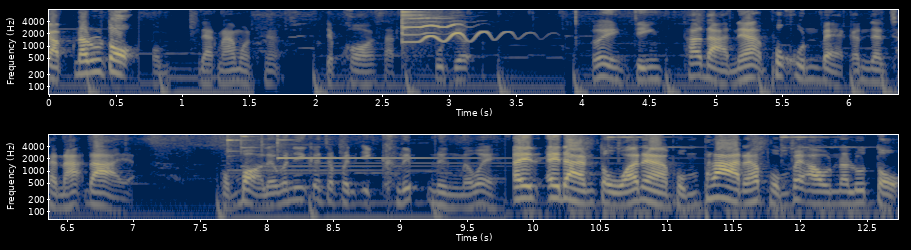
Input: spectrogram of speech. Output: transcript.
กับนารูโตะผมแดกน้ำหมดฮะเจ็บคอสัตว์พูดเยอะเฮ้ยจริงถ้าด่านเนี้ยพวกคุณแบกกันยันชนะได้อะ ผมบอกเลยว่านี่ก็จะเป็นอีกคลิปหนึ่งนะเว้ย ไอไอด่านตั๋วเนี่ยผมพลาดนะครับ ผมไปเอานารูโตะ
